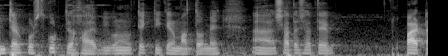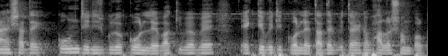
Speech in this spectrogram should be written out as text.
ইন্টারকোর্স করতে হয় বিভিন্ন টেকনিকের মাধ্যমে সাথে সাথে পার্টনারের সাথে কোন জিনিসগুলো করলে বা কীভাবে অ্যাক্টিভিটি করলে তাদের ভিতরে একটা ভালো সম্পর্ক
